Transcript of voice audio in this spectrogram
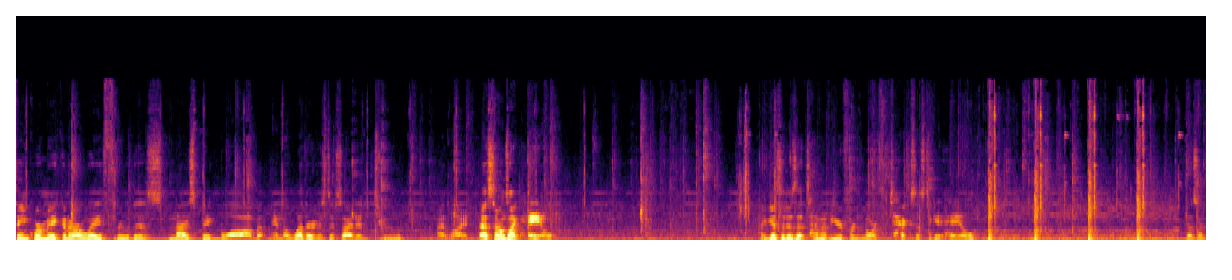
Think we're making our way through this nice big blob, and the weather has decided to... I lied. That sounds like hail. I guess it is that time of year for North Texas to get hail. Doesn't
